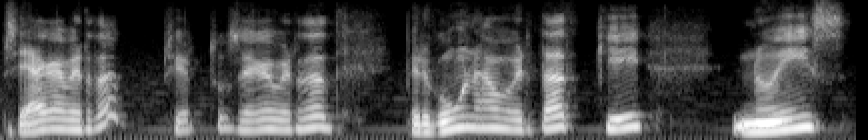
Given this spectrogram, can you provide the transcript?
se haga verdad, ¿cierto? Se haga verdad, pero con una verdad que no es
